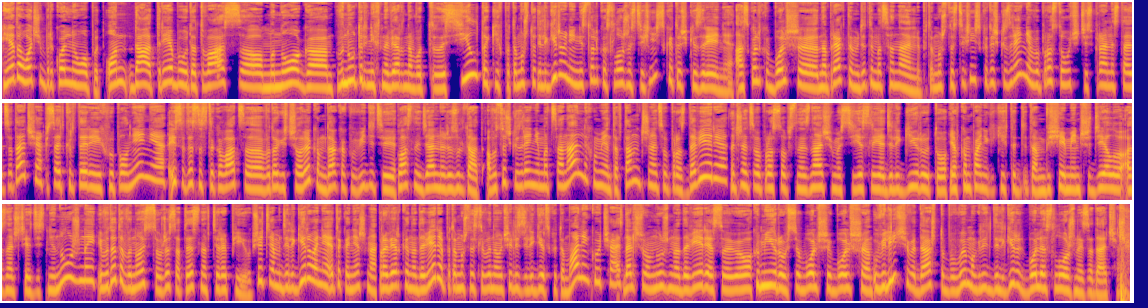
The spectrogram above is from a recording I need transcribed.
И это очень прикольный опыт. Он, да, требует от вас э, много внутренних, наверное, вот э, сил таких, потому что делегирование не столько сложно с технической точки зрения, а сколько больше напряг там идет эмоционально, потому что с технической точки зрения вы просто учитесь правильно ставить задачи, писать критерии их выполнения и, соответственно, стыковаться в итоге с человеком, да, как вы видите, классный идеальный результат. А вот с точки зрения эмоциональных моментов, там начинается вопрос доверия, начинается вопрос собственной значимости. Если я делегирую, то я в компании каких-то там вещей меньше делаю, а значит, я здесь не нужный. И вот это выносится уже, соответственно, в терапию. Вообще, тема делегирования — это, конечно, проверка на доверие, потому что если вы научились делегировать какую-то маленькую часть, дальше вам нужно доверие своего к миру все больше и больше увеличивать, да, чтобы вы могли делегировать более сложные задачи. Чек,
